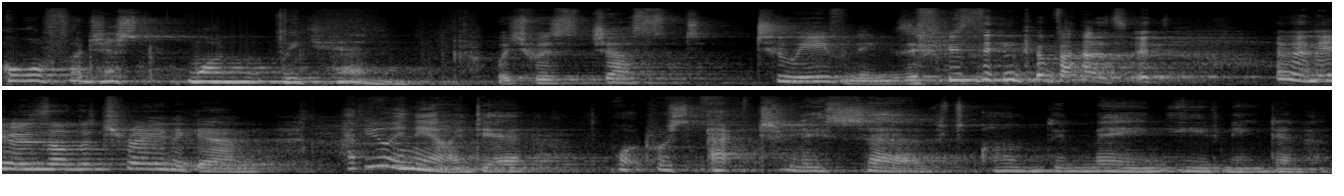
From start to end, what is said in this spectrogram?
All for just one weekend. Which was just two evenings, if you think about it. And then he was on the train again. Have you any idea what was actually served on the main evening dinner?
